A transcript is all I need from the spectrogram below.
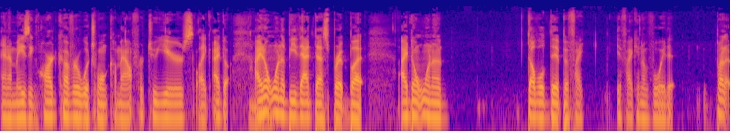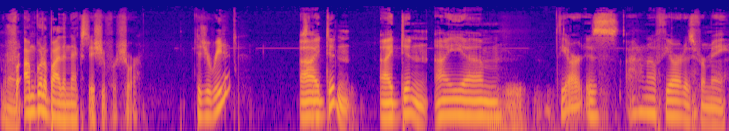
an amazing hardcover which won't come out for 2 years? Like I don't I don't mm-hmm. want to be that desperate, but I don't want to double dip if I if I can avoid it. But Right. for, I'm going to buy the next issue for sure. Did you read it? I didn't. I didn't. I um the art is I don't know if the art is for me.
